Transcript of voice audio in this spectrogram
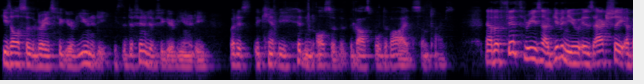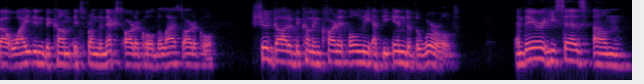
he's also the greatest figure of unity. He's the definitive figure of unity, but it can't be hidden also that the gospel divides sometimes. Now, the fifth reason I've given you is actually about why he didn't become, it's from the next article, the last article. Should God have become incarnate only at the end of the world? And there he says, um,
